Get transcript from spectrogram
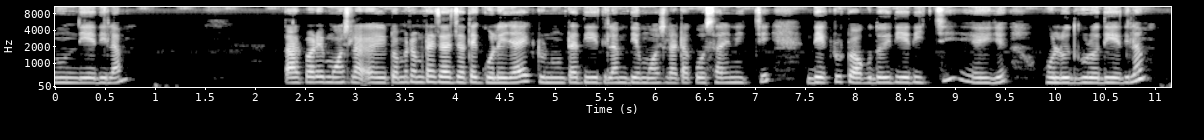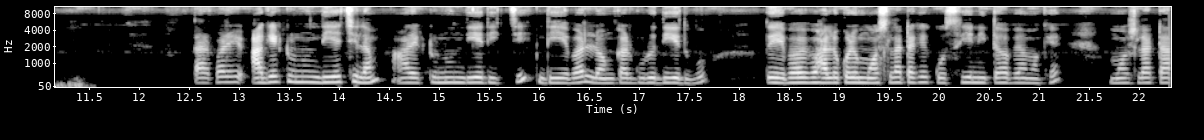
নুন দিয়ে দিলাম। তারপরে মশলা টমেটোটা যা যাতে গলে যায়, একটু নুনটা দিয়ে দিলাম, দিয়ে মশলাটা কষাই নিচ্ছি। দিয়ে একটু টক দই দিয়ে দিচ্ছি, এই যে হলুদ গুঁড়ো দিয়ে দিলাম। তারপরে আগে একটু নুন দিয়েছিলাম, আর একটু নুন দিয়ে দিচ্ছি, দিয়ে এবার লঙ্কার গুঁড়ো দিয়ে দেবো। তো এভাবে ভালো করে মশলাটাকে কষিয়ে নিতে হবে আমাকে। মশলাটা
